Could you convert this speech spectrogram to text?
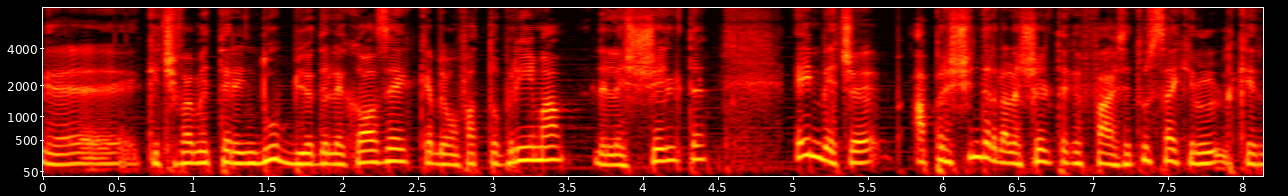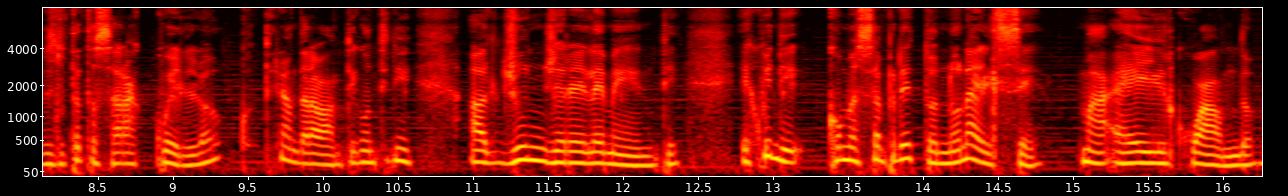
eh, che ci fa mettere in dubbio delle cose che abbiamo fatto prima, delle scelte e invece a prescindere dalle scelte che fai, se tu sai che, che, il risultato sarà quello, continui ad andare avanti, continui ad aggiungere elementi. E quindi, come ho sempre detto, non è il se, ma è il quando.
